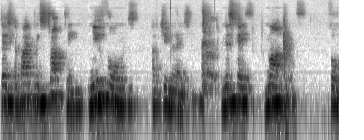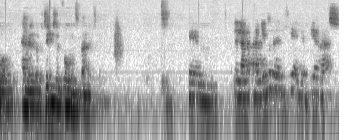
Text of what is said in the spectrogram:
About constructing new forms of accumulation. In this case, markets for particular forms of energy. Em, el acaparamiento de energía y de tierras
